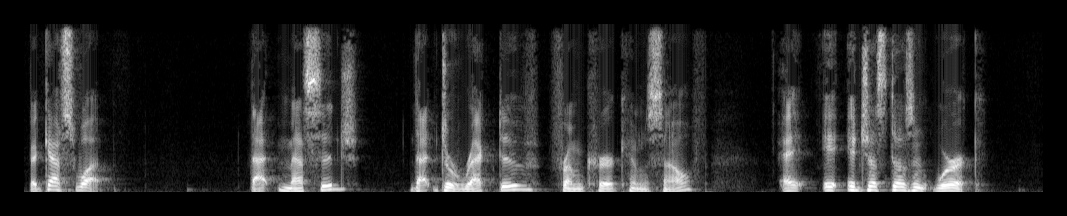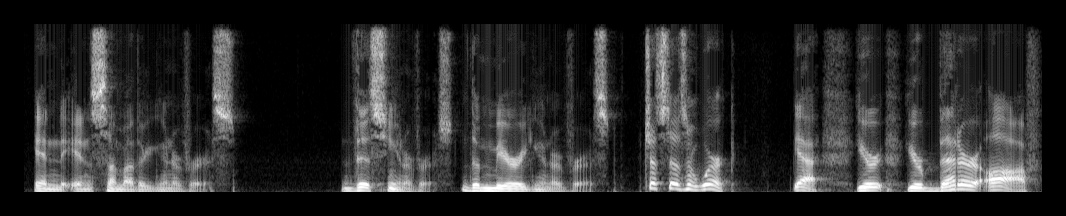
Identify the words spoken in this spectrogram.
But guess what? That message, that directive from Kirk himself, eh, it, it just doesn't work in, in some other universe. This universe, the mirror universe, just doesn't work. Yeah, you're you're better off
